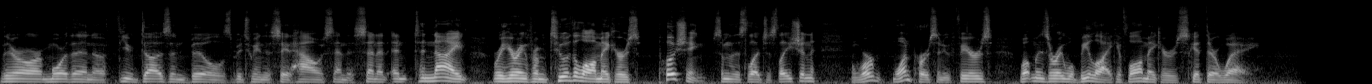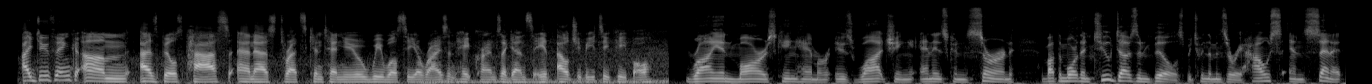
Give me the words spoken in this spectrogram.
There are more than a few dozen bills between the State House and the Senate, and tonight we're hearing from two of the lawmakers pushing some of this legislation, and we're one person who fears what Missouri will be like if lawmakers get their way. I do think um, as bills pass and as threats continue, we will see a rise in hate crimes against LGBT people. Ryan Mars Kinghammer is watching and is concerned about the more than two dozen bills between the Missouri House and Senate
